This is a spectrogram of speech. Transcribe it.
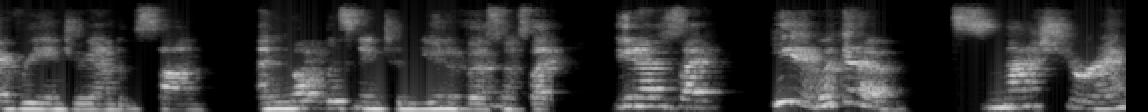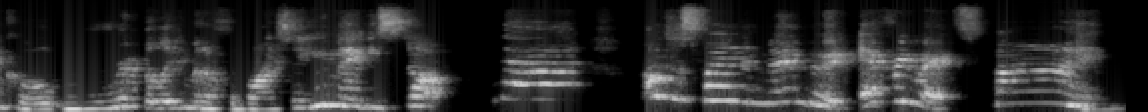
every injury under the sun and not listening to the universe. And it's like, You know, it's like, here, we're going to smash your ankle, rip the ligament off the bone, so you maybe stop. Nah, I'll just wear the moon boot everywhere. It's fine.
